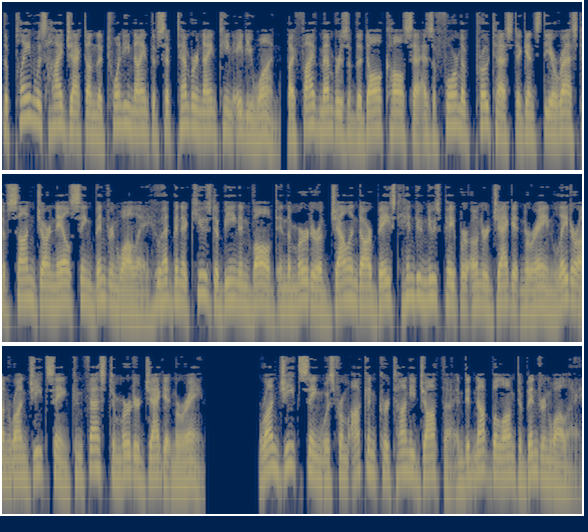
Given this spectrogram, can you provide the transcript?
The plane was hijacked on 29 September 1981, by five members of the Dal Khalsa as a form of protest against the arrest of Sant Jarnail Singh Bhindranwale who had been accused of being involved in the murder of Jalandhar-based Hindu newspaper owner Jagat Narain later on Ranjit Singh confessed to murder Jagat Narain. Ranjit Singh was from Akhand Kirtani Jatha and did not belong to Bhindranwale.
